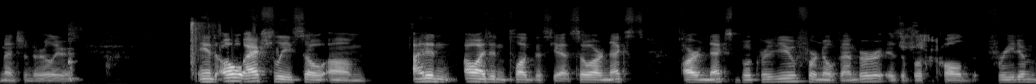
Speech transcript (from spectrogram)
mentioned earlier. And oh, actually, so um, I didn't. Oh, I didn't plug this yet. So our next our next book review for November is a book called Freedom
